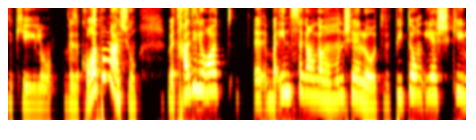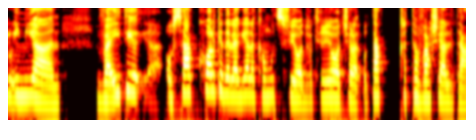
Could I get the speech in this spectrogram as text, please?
וכאילו, וזה קורה פה משהו. והתחלתי לראות אה, באינסטגרם גם המון שאלות, ופתאום יש כאילו עניין, והייתי אה, עושה הכל כדי להגיע לכמות צפיות וקריאות של אותה כתבה שעלתה.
